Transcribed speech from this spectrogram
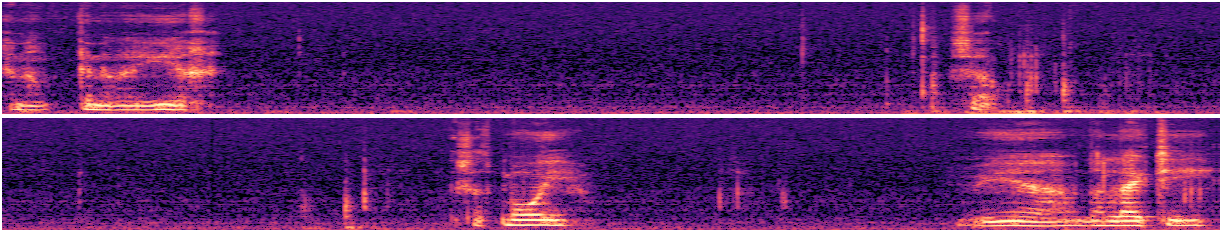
En dan kunnen we hier Zo. Is dat mooi? Ja, dan lijkt hij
